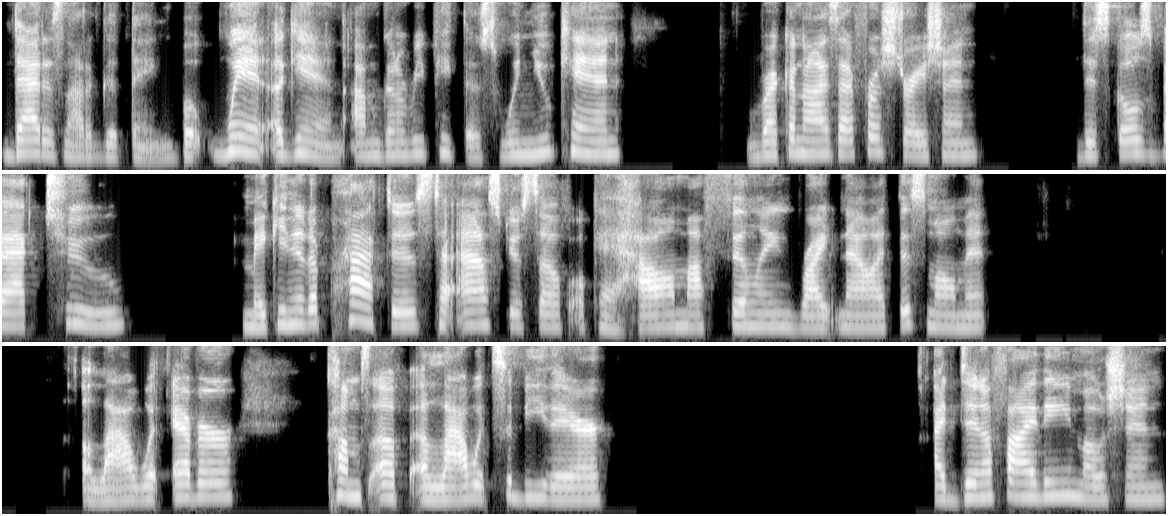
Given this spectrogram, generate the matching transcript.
That is not a good thing. But when, again, I'm going to repeat this when you can recognize that frustration, this goes back to making it a practice to ask yourself, okay, how am I feeling right now at this moment? Allow whatever comes up, allow it to be there. Identify the emotion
